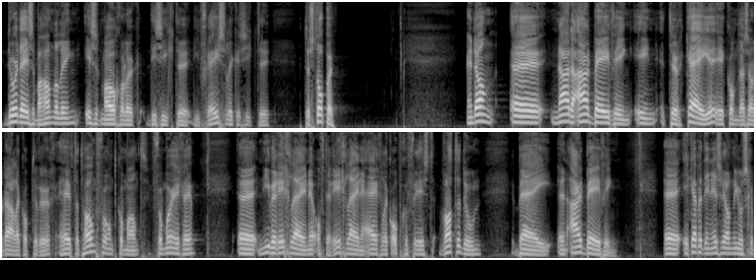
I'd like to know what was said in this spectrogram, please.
Door deze behandeling is het mogelijk die ziekte, die vreselijke ziekte, te stoppen. En dan uh, na de aardbeving in Turkije, ik kom daar zo dadelijk op terug, heeft het Homefront Command vanmorgen uh, nieuwe richtlijnen, of de richtlijnen eigenlijk opgefrist, wat te doen bij een aardbeving. Uh, ik heb het in Israël nieuws ge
